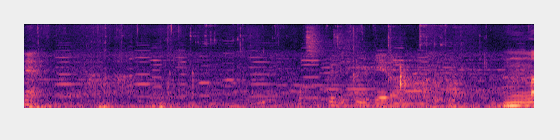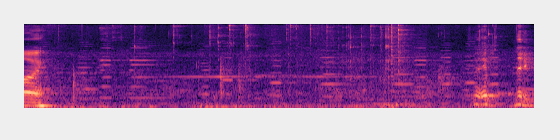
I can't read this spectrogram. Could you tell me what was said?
ね。お食事風景だな。うまいえ何？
